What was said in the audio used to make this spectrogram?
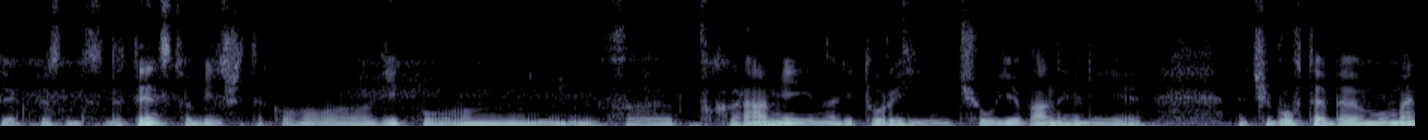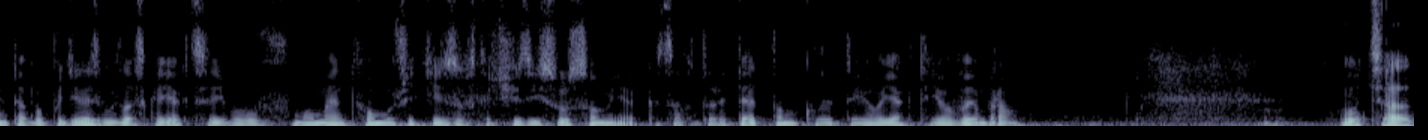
якби з дитинства більше такого віку в, в храмі, на літургії, чув Євангелії. Чи був в тебе момент, або поділись, будь ласка, як це був момент в твоєму житті зустрічі з Ісусом, як з авторитетом, коли ти його, як ти його вибрав? Ну, ця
